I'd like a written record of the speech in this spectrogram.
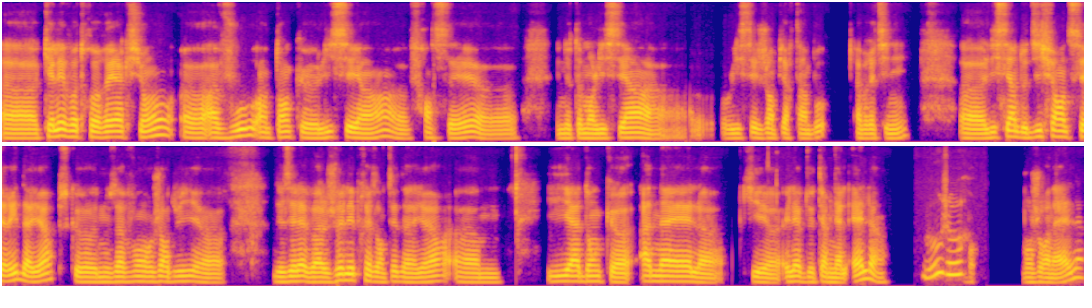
Euh, quelle est votre réaction euh, à vous en tant que lycéen euh, français, et notamment lycéen au lycée Jean-Pierre Timbaud à Bretigny, lycéen de différentes séries d'ailleurs, puisque nous avons aujourd'hui des élèves, je vais les présenter d'ailleurs. il y a donc Anaël qui est euh, élève de terminale L. Bonjour. Bonjour Anaëlle.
